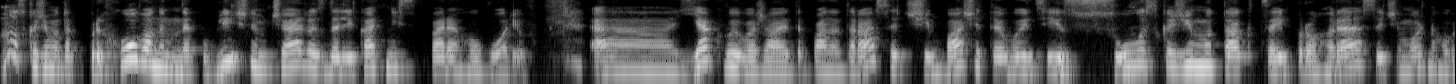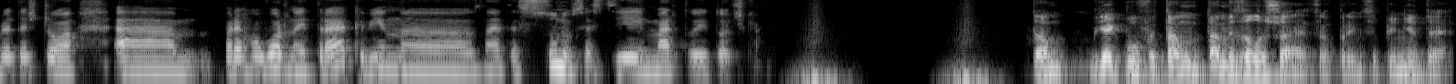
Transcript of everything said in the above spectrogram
Ну, скажімо так, прихованим, непублічним через делікатність переговорів. Е, Як ви вважаєте, пане Тарасе, чи бачите ви ці суви, скажімо так, цей прогрес, і чи можна говорити, що е, переговорний трек він, е, знаєте, зсунувся з цієї мертвої точки? Там як був, і там, там і залишається, в принципі, ніде.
